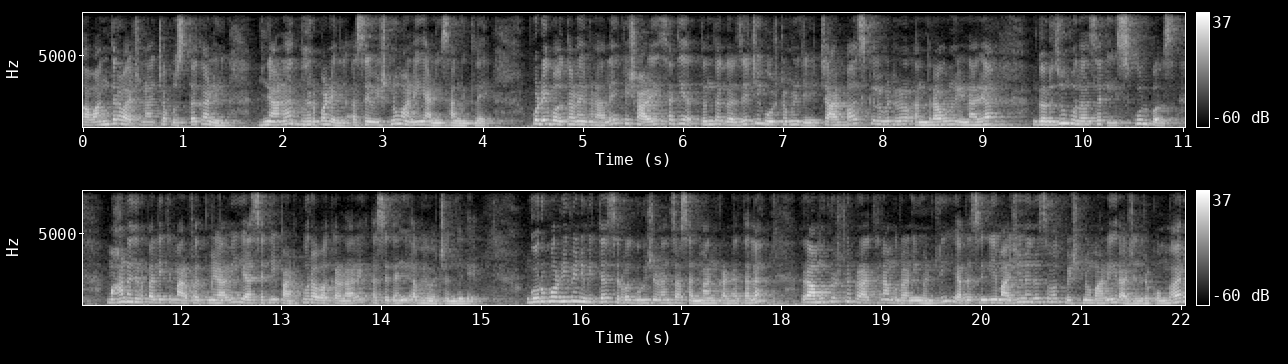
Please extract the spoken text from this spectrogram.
अवांतर वाचनाच्या पुस्तकाने ज्ञानात भर पडेल असे विष्णू माने यांनी सांगितले. पुढे बोलताना म्हणाले की शाळेसाठी अत्यंत गरजेची गोष्ट म्हणजे चार पाच किलोमीटर अंतरावरून येणाऱ्या गरजू मुलांसाठी स्कूल बस महानगरपालिकेमार्फत मिळावी यासाठी पाठपुरावा करणारे असे त्यांनी अभिवचन दिले. गुरुपौर्णिमेनिमित्त सर्व गुरुजनांचा सन्मान करण्यात आला. रामकृष्ण प्रार्थना मुलांनी म्हटली याप्रसंगी माजी नगरसेवक विष्णू माने राजेंद्र कुंभार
